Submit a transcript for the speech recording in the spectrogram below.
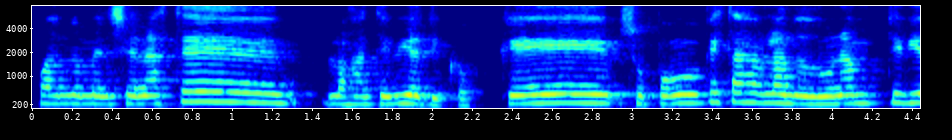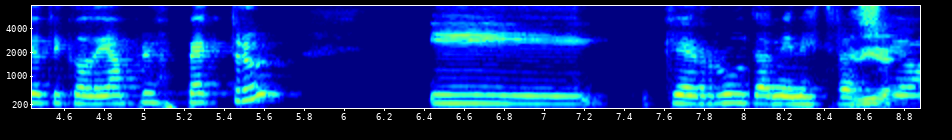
Cuando mencionaste los antibióticos, que supongo que estás hablando de un antibiótico de amplio espectro y qué ruta de administración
